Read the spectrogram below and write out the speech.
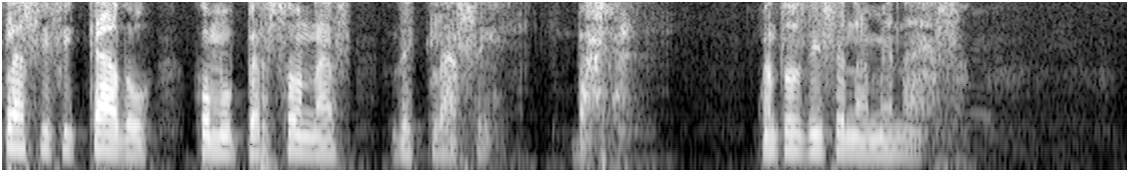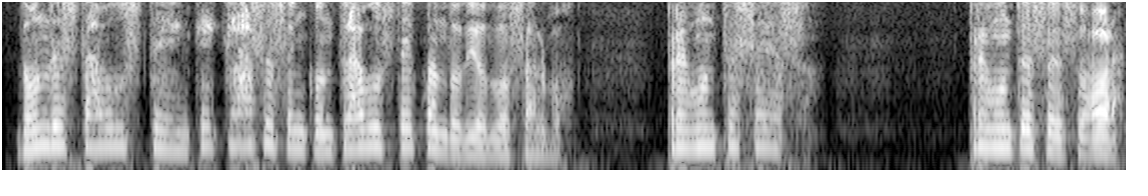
clasificado como personas de clase baja. ¿Cuántos dicen amén a eso? ¿Dónde estaba usted? ¿En qué clase se encontraba usted cuando Dios lo salvó? Pregúntese eso. Pregúntese eso. Ahora,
